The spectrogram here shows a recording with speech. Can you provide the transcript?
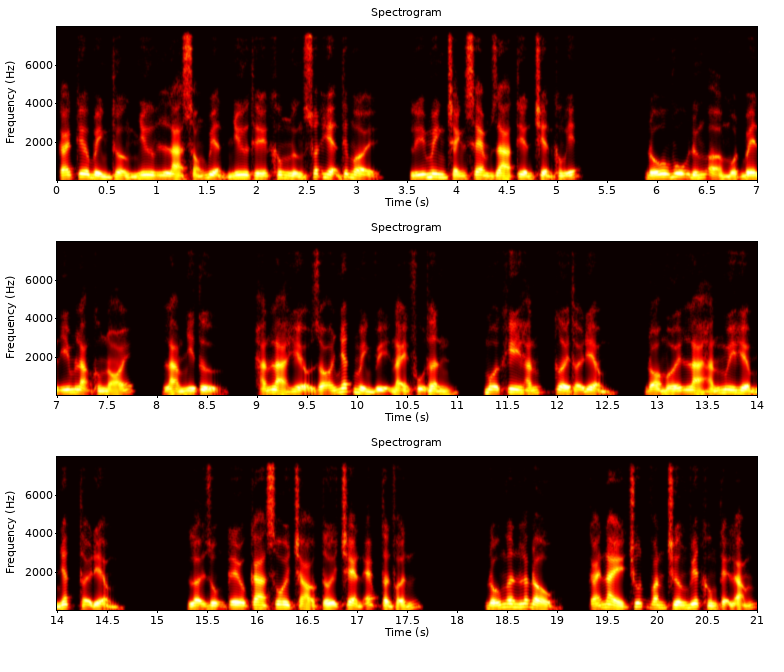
cái kia bình thường như là sóng biển như thế không ngừng xuất hiện tiếp mời, Lý Minh tránh xem ra tiến triển không ít. Đỗ Vũ đứng ở một bên im lặng không nói, làm nhi tử, hắn là hiểu rõ nhất mình vị này phụ thân, mỗi khi hắn cười thời điểm, đó mới là hắn nguy hiểm nhất thời điểm. Lợi dụng kêu ca sôi trào tới chèn ép tân phấn. Đỗ Ngân lắc đầu, cái này chút văn chương viết không tệ lắm.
